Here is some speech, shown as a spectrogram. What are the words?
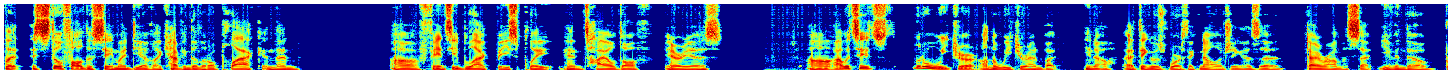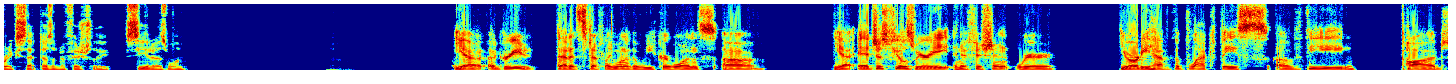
But it still followed the same idea of like having the little plaque and then uh fancy black base plate and tiled off areas. Uh, I would say it's a little weaker on the weaker end, but you know, I think it was worth acknowledging as a diorama set, even though Brickset doesn't officially see it as one. Yeah, agreed that it's definitely one of the weaker ones. Uh, yeah, it just feels very inefficient where you already have the black base of the pod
